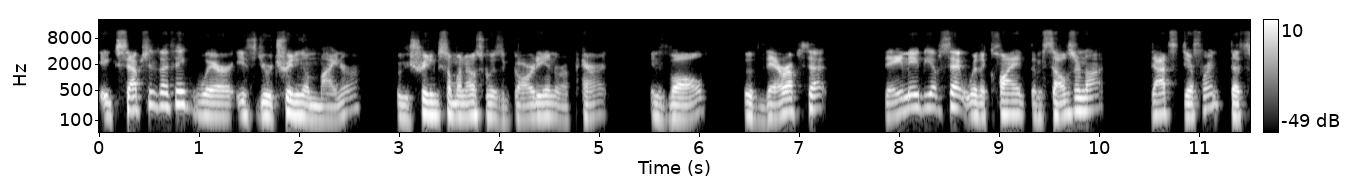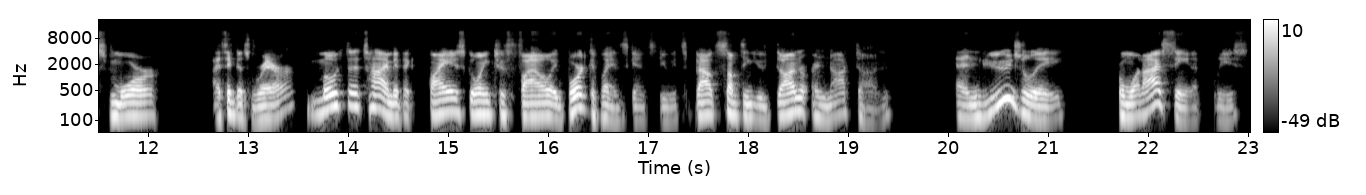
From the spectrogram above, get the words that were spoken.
exceptions, I think, where if you're treating a minor or you're treating someone else who is a guardian or a parent involved, if they're upset, they may be upset where the client themselves are not. That's different. That's more, I think that's rare. Most of the time, if a client is going to file a board complaint against you, it's about something you've done or not done. And usually, from what I've seen at least,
